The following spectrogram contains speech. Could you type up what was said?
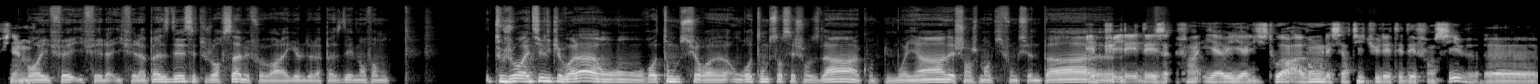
finalement. Bon, il fait, il fait, la, il fait la passe D, c'est toujours ça, mais il faut avoir la gueule de la passe D. Mais enfin bon. Toujours est-il que voilà, on, retombe sur, euh, on retombe sur ces choses-là, un contenu moyen, des changements qui fonctionnent pas. Et puis des, des enfin, il y a, y a l'histoire. Avant, les certitudes étaient défensives. Euh,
